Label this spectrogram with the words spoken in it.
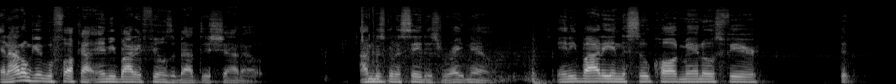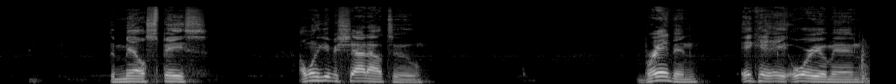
And I don't give a fuck how anybody feels about this shout out. I'm just to say this right now. Anybody in the so called manosphere, the, the male space, I want to give a shout out to Brandon, aka Oreo Man,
